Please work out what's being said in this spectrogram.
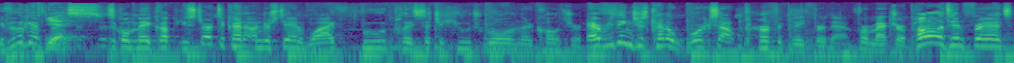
If you look at Yes. Physical makeup, you start to kind of understand why food plays such a huge role in their culture. Everything just kind of works out perfectly for them. For metropolitan France,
